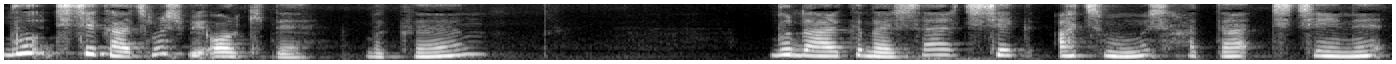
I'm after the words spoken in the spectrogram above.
Bu çiçek açmış bir orkide. Bakın. Bu da arkadaşlar çiçek açmamış hatta çiçeğini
